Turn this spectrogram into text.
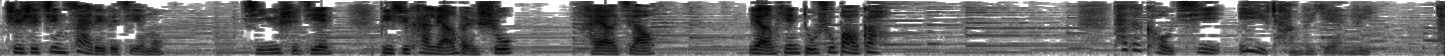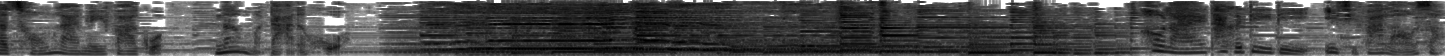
知识竞赛类的节目，其余时间必须看两本书，还要交两篇读书报告。”他的口气异常的严厉，他从来没发过那么大的火。后来，他和弟弟一起发牢骚，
